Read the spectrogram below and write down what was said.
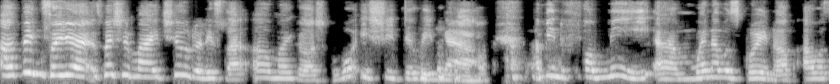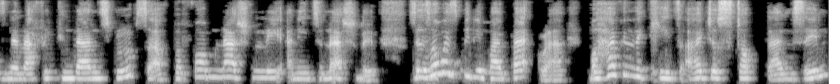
I think so. Yeah, especially my children It's like, oh my gosh, what is she doing now? I mean, for me, um, when I was growing up, I was in an African dance group, so I've performed nationally and internationally. So it's always been in my background. But having the kids, I just stopped dancing.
